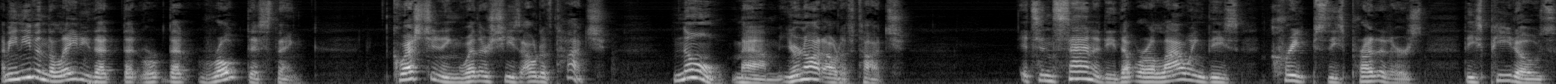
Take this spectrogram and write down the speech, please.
I mean, even the lady that that that wrote this thing, questioning whether she's out of touch. No, ma'am, you're not out of touch. It's insanity that we're allowing these creeps, these predators, these pedos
